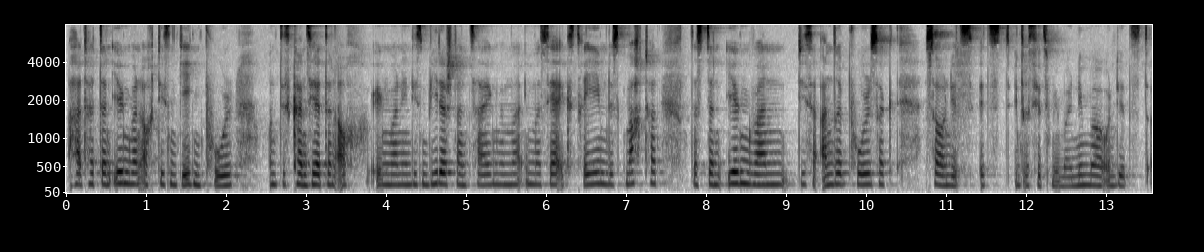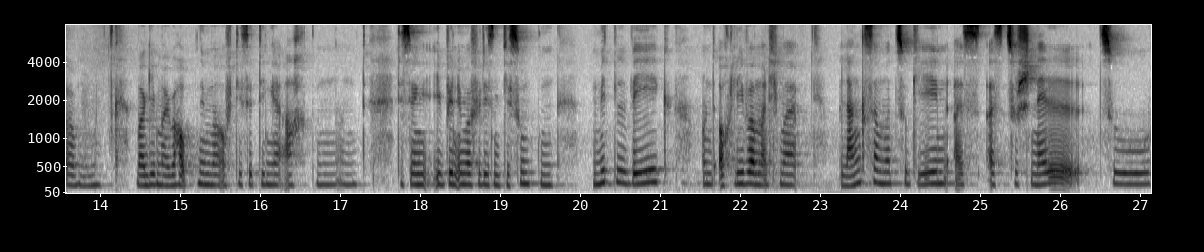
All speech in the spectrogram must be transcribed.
hat halt dann irgendwann auch diesen Gegenpol. Und das kann sich halt dann auch irgendwann in diesem Widerstand zeigen, wenn man immer sehr extrem das gemacht hat, dass dann irgendwann dieser andere Pol sagt, so und jetzt, jetzt interessiert es mich mal nimmer und jetzt ähm, mag ich mal überhaupt nimmer auf diese Dinge achten. Und deswegen, ich bin immer für diesen gesunden Mittelweg und auch lieber manchmal langsamer zu gehen, als, als zu schnell zu,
